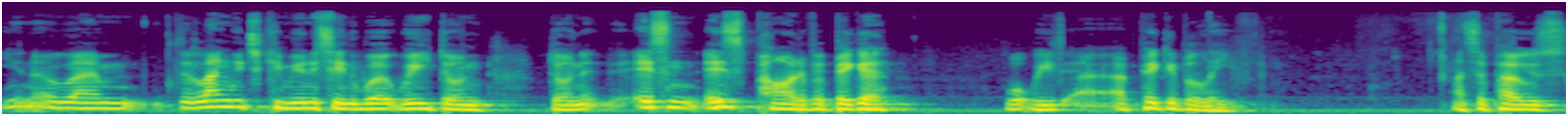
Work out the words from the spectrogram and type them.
You know, um, the language community and the work we've done, done isn't, is part of a bigger, what we, a bigger belief. I suppose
